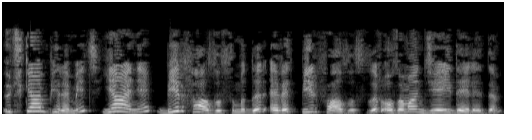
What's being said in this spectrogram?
Üçgen piramit. Yani bir fazlası mıdır? Evet bir fazlasıdır. O zaman C'yi de eledim.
